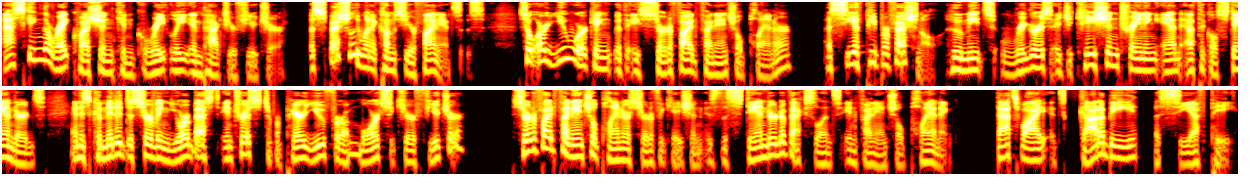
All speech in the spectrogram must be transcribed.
Asking the right question can greatly impact your future, especially when it comes to your finances. So, are you working with a certified financial planner? A CFP professional who meets rigorous education, training, and ethical standards and is committed to serving your best interests to prepare you for a more secure future? Certified Financial Planner certification is the standard of excellence in financial planning. That's why it's got to be a CFP.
